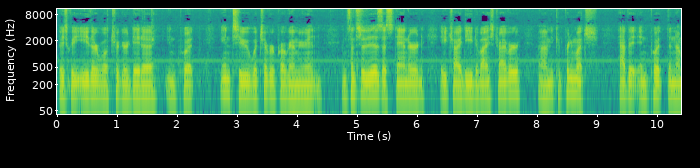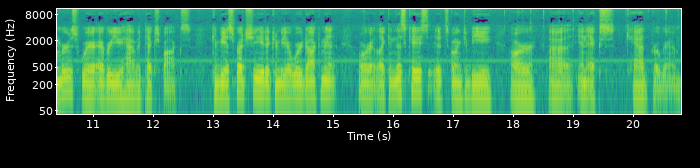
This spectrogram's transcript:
basically either will trigger data input into whichever program you're in. And since it is a standard HID device driver, um, you can pretty much have it input the numbers wherever you have a text box. It can be a spreadsheet, it can be a Word document, or like in this case, it's going to be our uh, NX CAD program.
